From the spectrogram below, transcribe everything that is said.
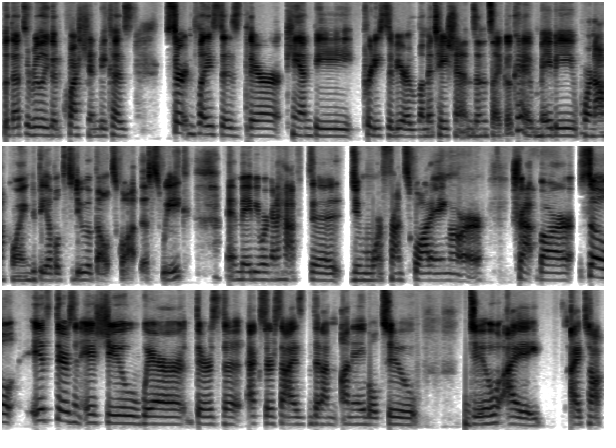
But that's a really good question because certain places there can be pretty severe limitations. And it's like, okay, maybe we're not going to be able to do a belt squat this week. And maybe we're going to have to do more front squatting or trap bar. So if there's an issue where there's the exercise that I'm unable to do, I I talk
